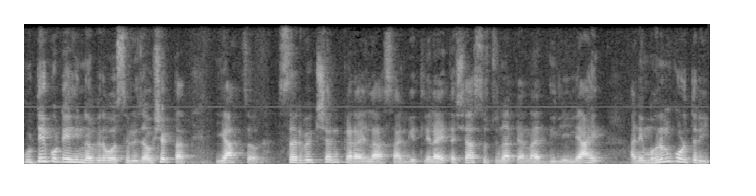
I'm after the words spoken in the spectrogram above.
कुठे कुठे ही नगर वसवली जाऊ शकतात? याचं सर्वेक्षण करायला सांगितलेलं आहे. तशा सूचना त्यांना दिलेल्या आहेत. आणि म्हणून कुठेतरी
